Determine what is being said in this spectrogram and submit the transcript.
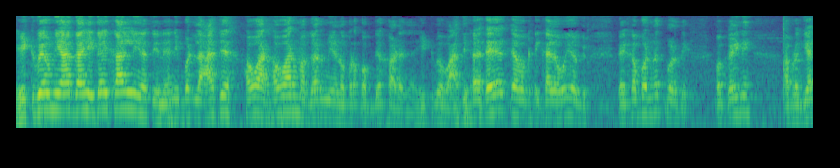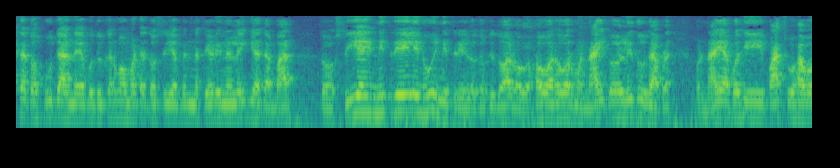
હીટવેવની આગાહી ગઈકાલની હતી ને એની બદલે આજે હવાર હવારમાં ગરમી એનો પ્રકોપ દેખાડે છે. હીટવેવ આજે હે કે ગઈકાલે હોય કંઈ ખબર નથી પડતી. પણ કંઈ નહીં, આપણે ગયા હતા તો પૂજા ને એ બધું કરવા માટે તો સિયાબેનને તેડીને લઈ ગયા હતા બહાર. તો સિયા નીતરી એલી ને હું નીતરી તો કીધું, હાલો, હવે હવાર હવારમાં નાઈ તો લીધું છે આપણે. પણ નાયા પછી પાછું હાવ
